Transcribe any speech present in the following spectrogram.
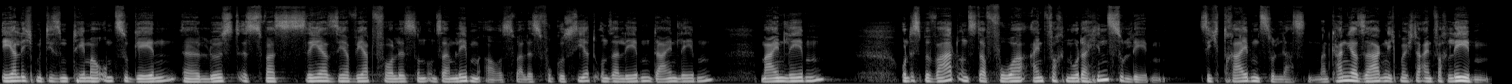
ehrlich mit diesem Thema umzugehen, äh, löst es was sehr, sehr Wertvolles in unserem Leben aus, weil es fokussiert unser Leben, dein Leben, mein Leben und es bewahrt uns davor, einfach nur dahin zu leben sich treiben zu lassen. Man kann ja sagen, ich möchte einfach leben.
